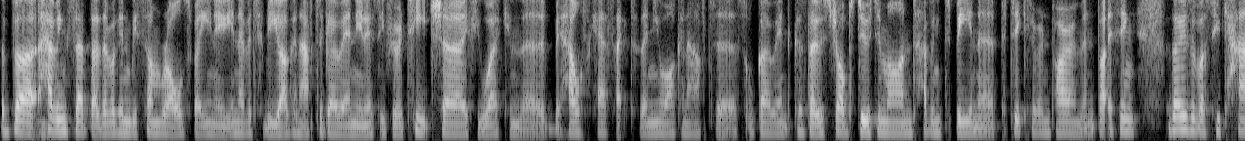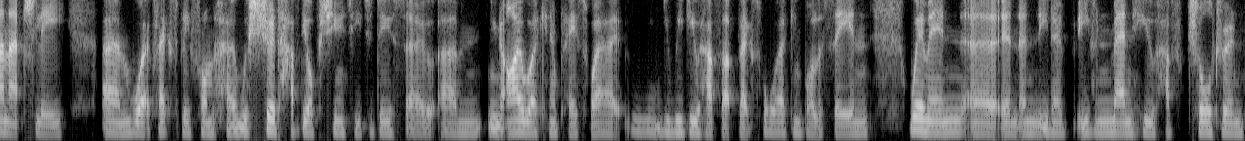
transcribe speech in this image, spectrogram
But mm-hmm. having said that there are going to be some roles where you know inevitably you are going to have to go in you know so if you're a teacher if you work in the healthcare sector then you are going to have to sort of go in because those jobs do demand having to be in a particular environment. But i think those of us who can actually um, work flexibly from home, we should have the opportunity to do so. Um, you know, I work in a place where we do have that flexible working policy, and women uh, and, and you know even men who have children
